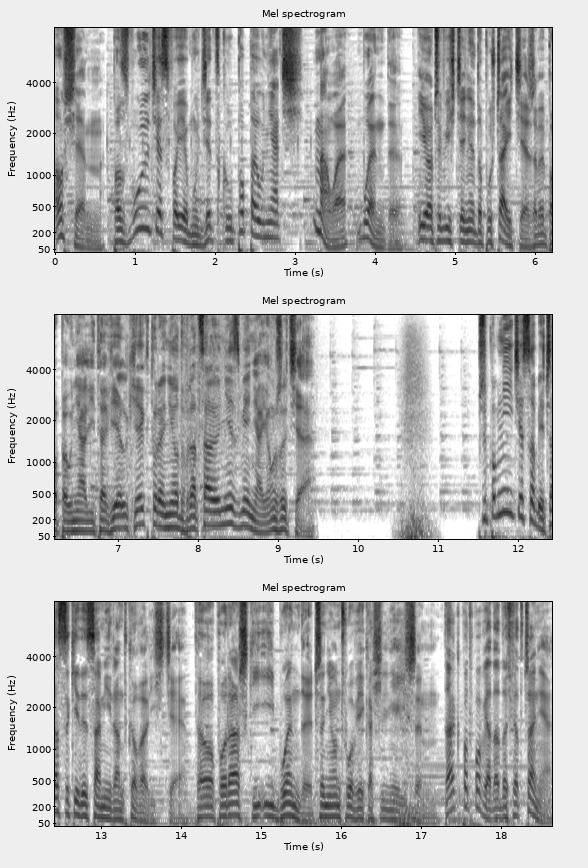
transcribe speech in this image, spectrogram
8. Pozwólcie swojemu dziecku popełniać małe błędy. I oczywiście nie dopuszczajcie, żeby popełniali te wielkie, które nieodwracalnie zmieniają życie. Przypomnijcie sobie czasy, kiedy sami randkowaliście. To porażki i błędy czynią człowieka silniejszym. Tak podpowiada doświadczenie.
